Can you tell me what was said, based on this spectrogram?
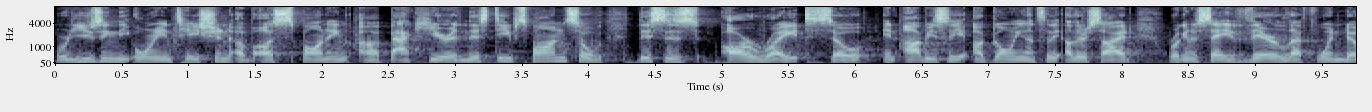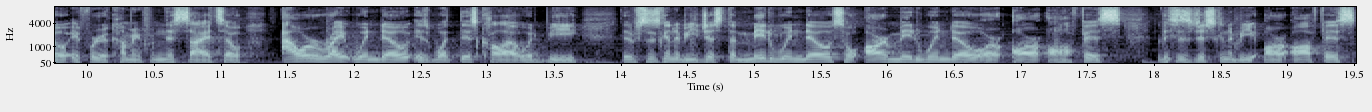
we're using the orange orientation of us spawning uh, back here in this deep spawn. So this is our right. So, and obviously uh, going onto the other side, we're gonna say their left window if we are coming from this side. So our right window is what this call out would be. This is gonna be just the mid window. So our mid window or our office. This is just gonna be our office.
